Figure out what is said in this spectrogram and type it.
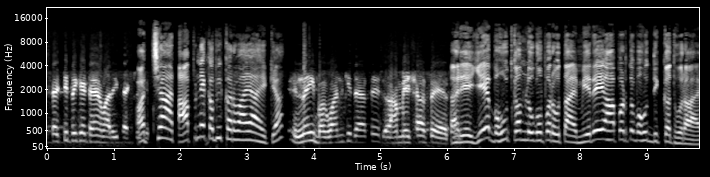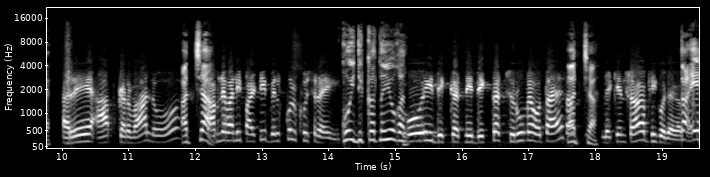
सर्टिफिकेट है हमारी फैक्ट्री अच्छा आपने कभी करवाया है क्या? नहीं भगवान की दया से हमेशा से अरे ये बहुत कम लोगों पर होता है। मेरे यहाँ पर तो बहुत दिक्कत हो रहा है। अरे आप करवा लो। अच्छा। सामने वाली पार्टी बिल्कुल खुश रहेगी। कोई दिक्कत नहीं होगा? कोई दिक्कत नहीं। दिक्कत शुरू में होता है अच्छा। लेकिन सब ठीक हो जाएगा। तो ए,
